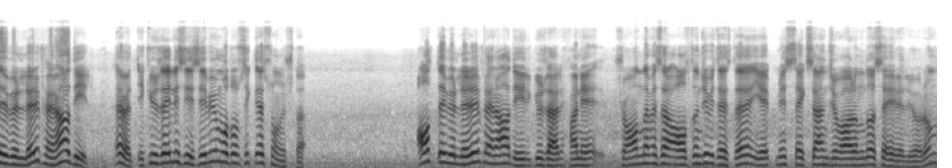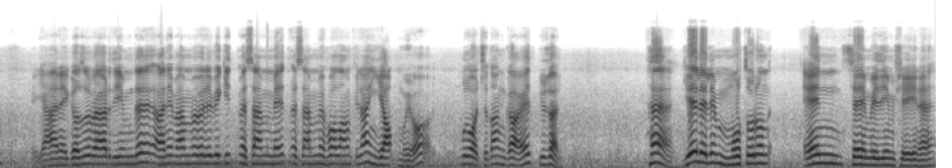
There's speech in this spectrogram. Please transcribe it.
devirleri fena değil. Evet 250 cc bir motosiklet sonuçta. Alt devirleri fena değil, güzel. Hani şu anda mesela 6. viteste 70-80 civarında seyrediyorum. Yani gazı verdiğimde hani ben böyle bir gitmesem mi etmesem mi falan filan yapmıyor. Bu açıdan gayet güzel. He, gelelim motorun en sevmediğim şeyine.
